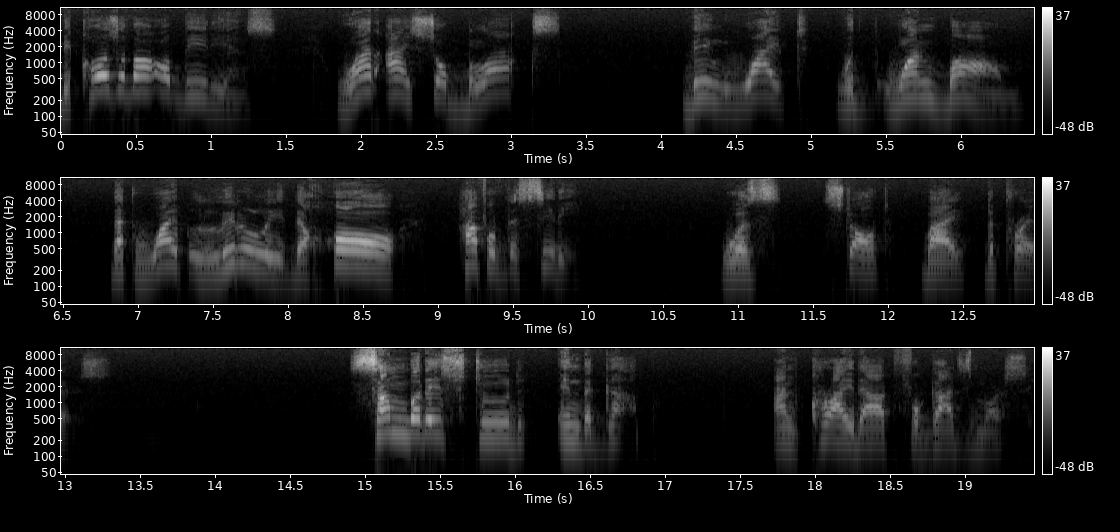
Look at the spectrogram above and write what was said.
because of our obedience, what I saw blocks being wiped with one bomb that wiped literally the whole half of the city was stopped by the prayers. Somebody stood in the gap and cried out for God's mercy.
